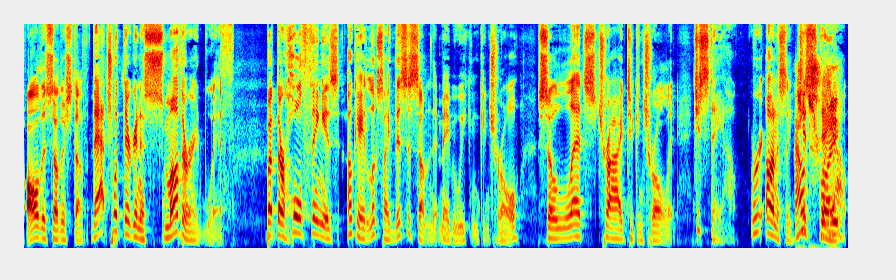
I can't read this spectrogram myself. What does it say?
all this other stuff. That's what they're going to smother it with. But their whole thing is okay. It looks like this is something that maybe we can control. So let's try to control it. Just stay out. Re- Honestly, just stay out.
